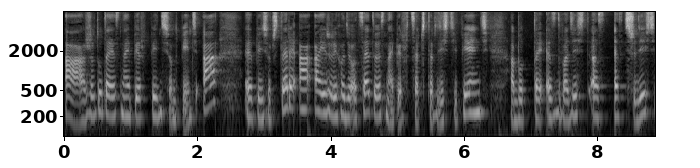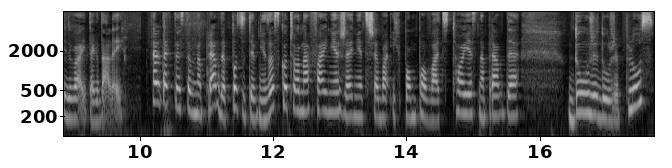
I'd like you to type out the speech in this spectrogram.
A, że tutaj jest najpierw 55A, 54A, a jeżeli chodzi o C, to jest najpierw C45, albo tutaj S20, S32 i tak dalej. Ale tak to jestem naprawdę pozytywnie zaskoczona. Fajnie, że nie trzeba ich pompować. To jest naprawdę duży, duży plus.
